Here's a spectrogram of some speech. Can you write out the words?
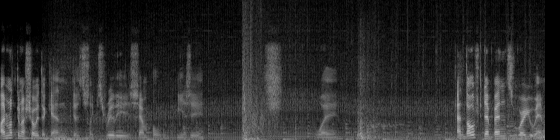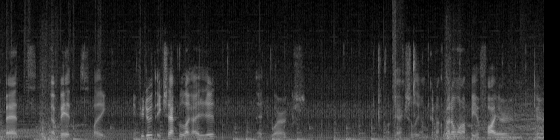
I'm not gonna show it again because it's like it's really simple, easy way. And those depends where you embed a bit. Like if you do it exactly like I did, it works. Okay, actually, I'm gonna. I don't want to be a fire here.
